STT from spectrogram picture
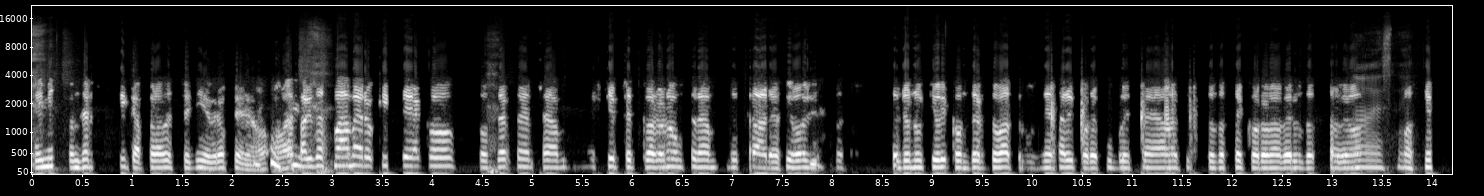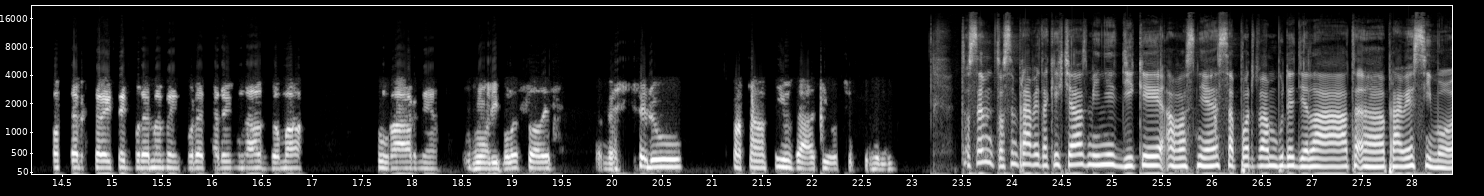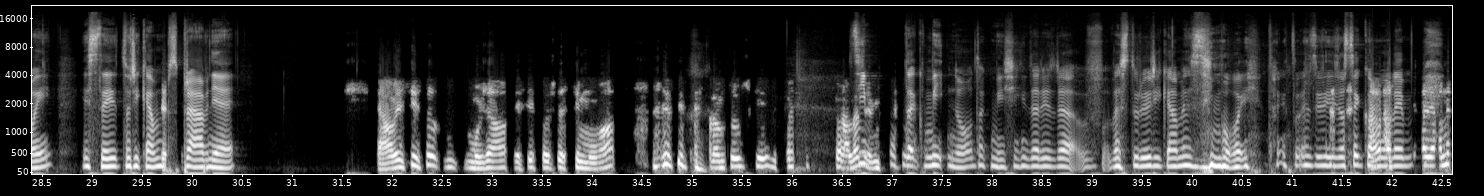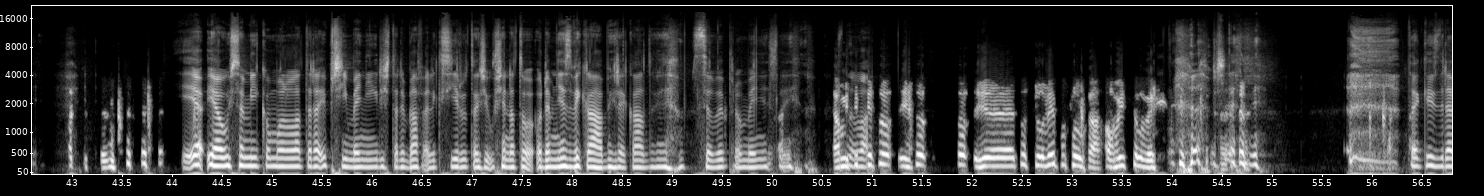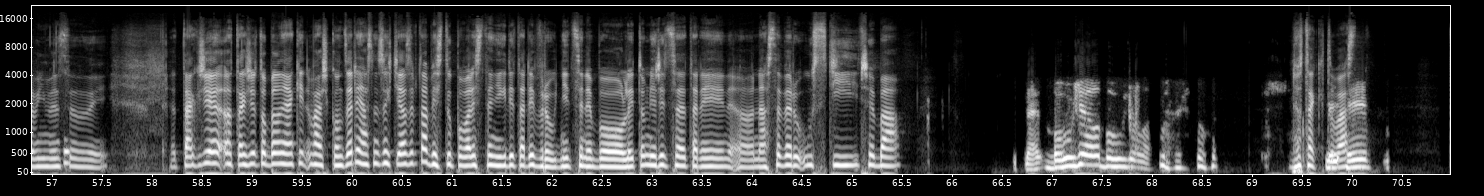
Nejméně koncertní kapela ve střední Evropě, no. Ale pak zase máme roky, kdy jako koncertem třeba ještě před koronou se nám docela dařilo, že jsme se donutili koncertovat různě tady po republice, ale teď to zase koronavirus zastavilo. No, jasně. Vlastně koncert, který teď budeme mít, bude tady u nás doma v Luhárně. v Mladý Boleslavi ve středu 15. září od 6 hodin. To jsem, to jsem právě taky chtěla zmínit díky a vlastně support vám bude dělat uh, právě Simoy, jestli to říkám správně. Já nevím, jestli to možná, jestli to je Simoa, jestli to je francouzsky, já nevím. Tak my, no, tak my všichni tady ve studiu říkáme Simoy, tak to je zase komolím. A já ne, Já, já už jsem jí komolila teda i příjmení, když tady byla v Elixíru, takže už je na to ode mě zvyklá, abych řekla, takže Silvi, promiň, jestli... já myslím, že to, že to, to, že to Silvě poslouchá. Ahoj Silvi. Taky zdravíme Silvi. Takže, takže to byl nějaký váš koncert. Já jsem se chtěla zeptat, vystupovali jste někdy tady v Roudnici nebo Litoměřice, tady eh, na severu Ústí třeba? Ne, bohužel, bohužel ne. No tak to vás,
